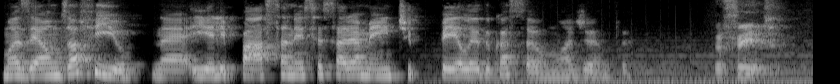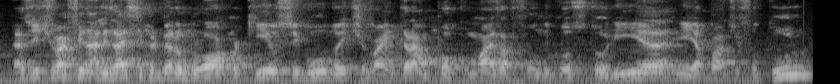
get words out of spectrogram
mas é um desafio, né, e ele passa necessariamente pela educação, não adianta. Perfeito. A gente vai finalizar esse primeiro bloco aqui, o segundo a gente vai entrar um pouco mais a fundo em consultoria e a parte de futuro.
